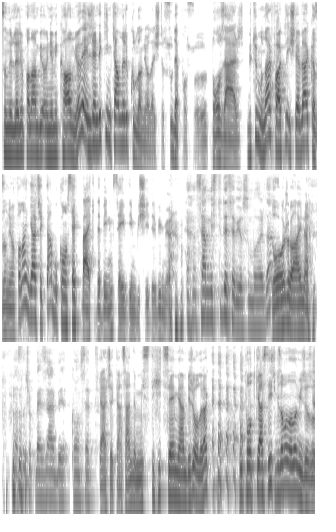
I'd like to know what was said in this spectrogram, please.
sınırların falan bir önemi kalmıyor ve ellerindeki imkanları kullanıyorlar işte su deposu, dozer. Bütün bunlar farklı işlevler kazanıyor falan. Gerçekten bu konsept belki de benim sevdiğim bir şeydir bilmiyorum. Sen Misty de seviyorsun bu arada. Doğru aynen. Aslında çok benzer bir konsept. Gerçekten sen de Misty hiç sevmeyen biri olarak bu podcast'te hiçbir zaman alamayacağız onu.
